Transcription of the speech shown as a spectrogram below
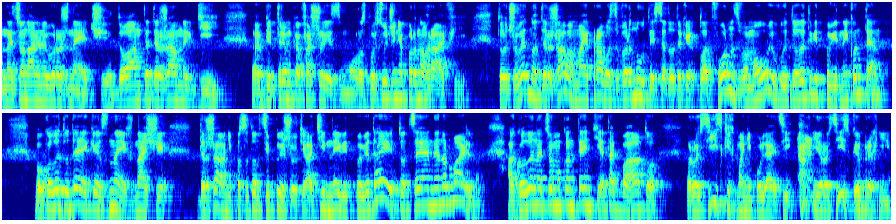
національної ворожнечі, до антидержавних дій, підтримка фашизму, розповсюдження порнографії, то очевидно держава має право звернутися до таких платформ з вимогою видалити відповідний контент. Бо коли до деяких з них наші державні посадовці пишуть, а ті не відповідають, то це ненормально. А коли на цьому контенті є так багато російських маніпуляцій і російської брехні,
